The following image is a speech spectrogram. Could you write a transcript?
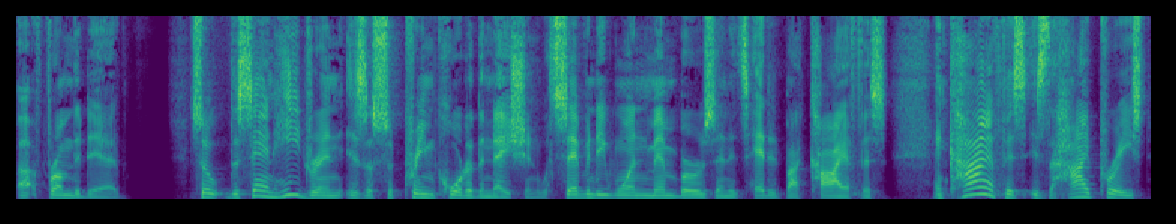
uh, from the dead. So the Sanhedrin is a supreme court of the nation with 71 members and it's headed by Caiaphas. And Caiaphas is the high priest.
